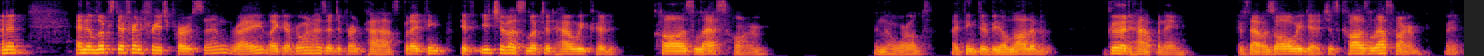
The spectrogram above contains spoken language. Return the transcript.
And it and it looks different for each person, right? Like everyone has a different path, but I think if each of us looked at how we could cause less harm in the world, I think there'd be a lot of good happening if that was all we did, just cause less harm, right?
